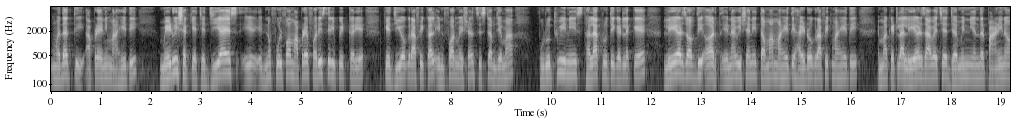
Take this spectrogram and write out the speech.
મદદથી આપણે એની માહિતી મેળવી શકીએ છીએ. જીઆઈએસ એનું ફૂલ ફોર્મ આપણે ફરીથી રિપીટ કરીએ કે જિયોગ્રાફિકલ ઇન્ફોર્મેશન સિસ્ટમ જેમાં પૃથ્વીની સ્થલાકૃતિક એટલે કે લેયર્સ ઓફ ધી અર્થ એના વિશેની તમામ માહિતી હાઇડ્રોગ્રાફિક માહિતી, એમાં કેટલા લેયર્સ આવે છે, જમીનની અંદર પાણીનો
